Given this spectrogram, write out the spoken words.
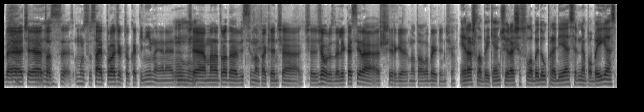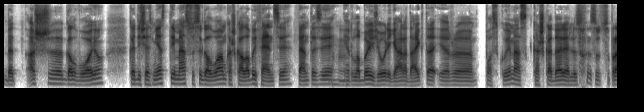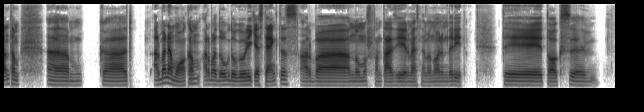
bet čia yeah. tos mūsų side projektų kapinynai, ne? Mm -hmm. čia, man atrodo, visi nuo to kenčia, čia žiaurus dalykas yra, aš irgi nuo to labai kenčiu. Ir aš labai kenčiu, ir aš esu labai daug pradėjęs ir nepabaigęs, bet aš galvoju, kad iš esmės tai mes susigalvojom kažką labai fancy, fantasy mhm. ir labai žiauriai gerą daiktą ir e, paskui mes kažkada realizu, suprantam, um, kad arba nemokam, arba daug daugiau reikės tenktis, arba numuš fantaziją ir mes nebenorim daryti. Tai toks e,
